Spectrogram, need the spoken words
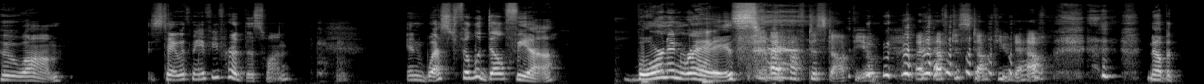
Who um, stay with me if you've heard this one. In West Philadelphia, born and raised. I have to stop you. I have to stop you now. no, but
